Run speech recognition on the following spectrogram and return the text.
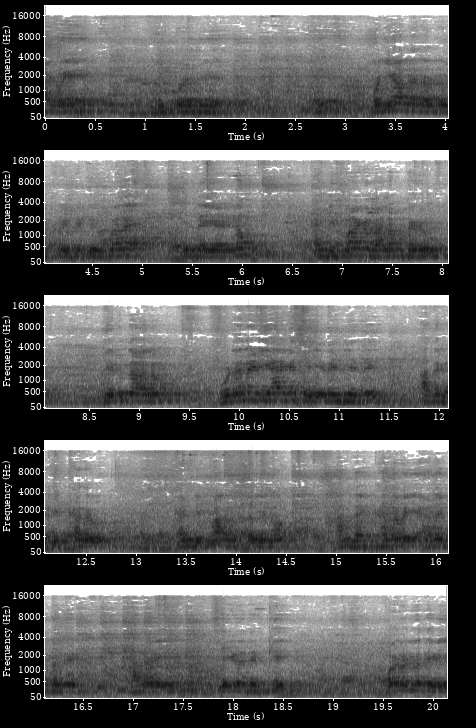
ஆகவே இப்பொழுது பொறியாளர் அவர்கள் குறிப்பிட்டது போல இந்த எண்ணம் கண்டிப்பாக வளம் பெறும். இருந்தாலும் உடனடியாக செய்ய வேண்டியது அதற்கு கதவு. கண்டிப்பாக செய்யணும். அந்த கதவை அடைப்பது கதவை செய்வதற்கு பொருள் உதவி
